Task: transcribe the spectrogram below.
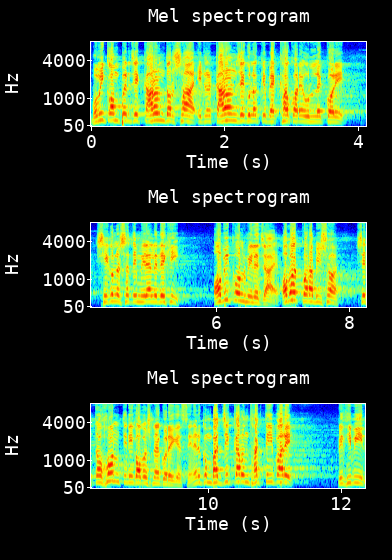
ভূমিকম্পের যে কারণ দর্শা, এটার কারণ যেগুলোকে ব্যাখ্যা করে, উল্লেখ করে, সেগুলোর সাথে মিলালে দেখি, অবিকল মিলে যায়, অবাক করা বিষয়। সে তখন তিনি গবেষণা করে গেছেন। এরকম বাহ্যিক কারণ থাকতেই পারে। পৃথিবীর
